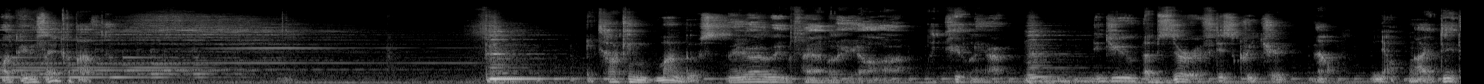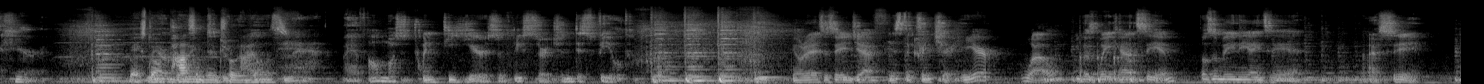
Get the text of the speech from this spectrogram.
What do you think about it? A talking mongoose. The Irving family are peculiar. Did you observe this creature? No, No. I did hear it. Based We on are possibly going to true the events. I have almost 20 years of research in this field. You're here to see Jeff. Is the creature here? Well, because we can't see him, doesn't mean he ain't here. I see. The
